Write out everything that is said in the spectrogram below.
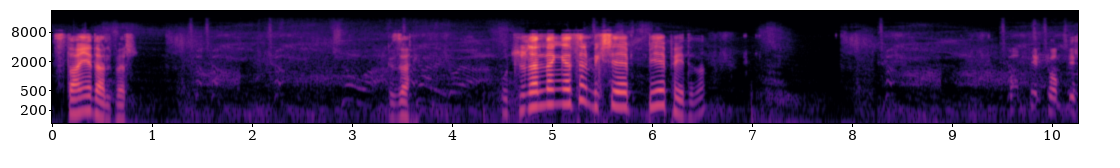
Stun yedi Alper. Güzel. Bu tünelden gelsene bir kişi bir epeydi lan. Top bir top bir.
